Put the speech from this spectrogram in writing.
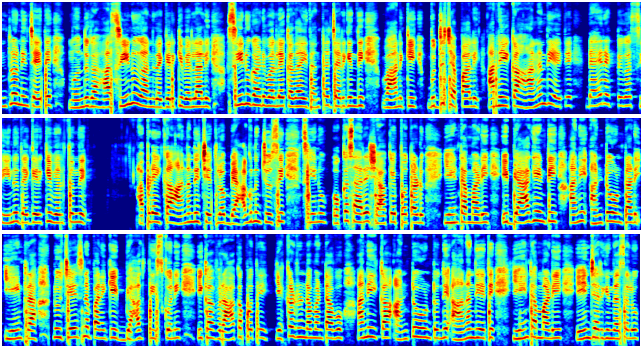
ఇంట్లో నుంచి అయితే ముందుగా ఆ సీను గాని దగ్గరికి వెళ్ళాలి. సీనుగాడి వల్లే కదా ఇదంతా జరిగింది. వానికి బుద్ధి చెప్పాలి అని ఇక ఆనంది అయితే డైరెక్ట్గా సీను దగ్గరికి వెళ్తుంది. అప్పుడే ఇక ఆనంది చేతిలో బ్యాగును చూసి సీను ఒక్కసారే షాక్ అయిపోతాడు. ఏంటమ్మాడి ఈ బ్యాగ్ ఏంటి? అని అంటూ ఉంటాడు. ఏంట్రా నువ్వు చేసిన పనికి బ్యాగ్ తీసుకొని ఇక రాకపోతే ఎక్కడుండమంటావు? అని ఇక అంటూ ఉంటుంది ఆనంది అయితే. ఏంటమ్మాడి ఏం జరిగింది అసలు?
